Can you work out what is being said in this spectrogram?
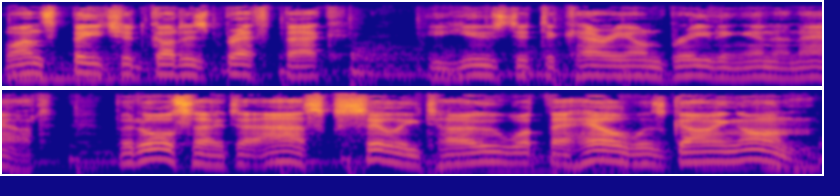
Once Beach had got his breath back, he used it to carry on breathing in and out, but also to ask Sillytoe what the hell was going on.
